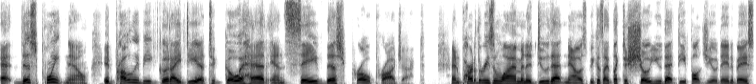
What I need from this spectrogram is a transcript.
At this point now, it'd probably be a good idea to go ahead and save this pro project. And part of the reason why I'm going to do that now is because I'd like to show you that default geodatabase,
